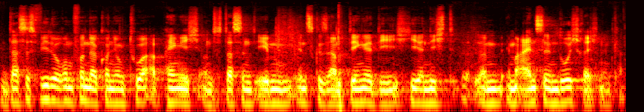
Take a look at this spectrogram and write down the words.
Das ist wiederum von der Konjunktur abhängig und das sind eben insgesamt Dinge, die ich hier nicht ähm, im Einzelnen durchrechnen kann.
